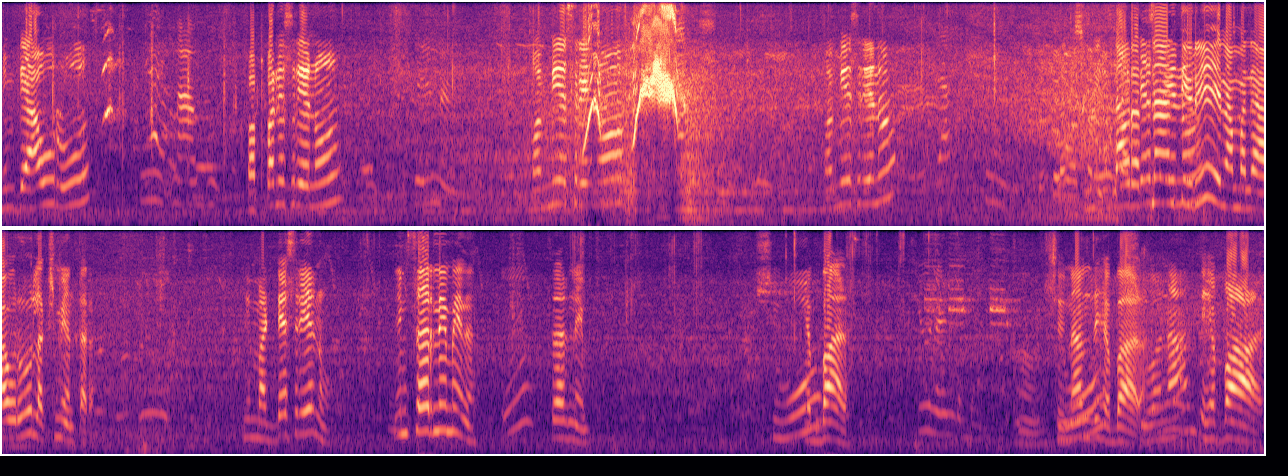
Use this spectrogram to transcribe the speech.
ನಿಮ್ದು ಯಾವ ಊರು? ಪಪ್ಪನ ಹೆಸರೇನು ಮಮ್ಮಿ ಹೆಸರೇನು ಮಮ್ಮಿ ಹೆಸರೇನು ನಾವು ರತ್ನ ಅಂತೀವ್ರಿ ನಮ್ಮ ಮನೆ ಅವರು ಲಕ್ಷ್ಮಿ ಅಂತಾರ. ನಿಮ್ಮ ಅಡ್ಡ ಏನು? ನಿಮ್ಮ ಸರ್ ನೇಮ್ ಏನು? ಸರ್ ನೇಮ್. ಶಿವು. ಹೆಬ್ಬಾಳ್. ಶಿವನಂದ್ ಹೆಬ್ಬಾಳ್. ಶಿವಾನಂದ್ ಹೆಬ್ಬಾಳ್.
